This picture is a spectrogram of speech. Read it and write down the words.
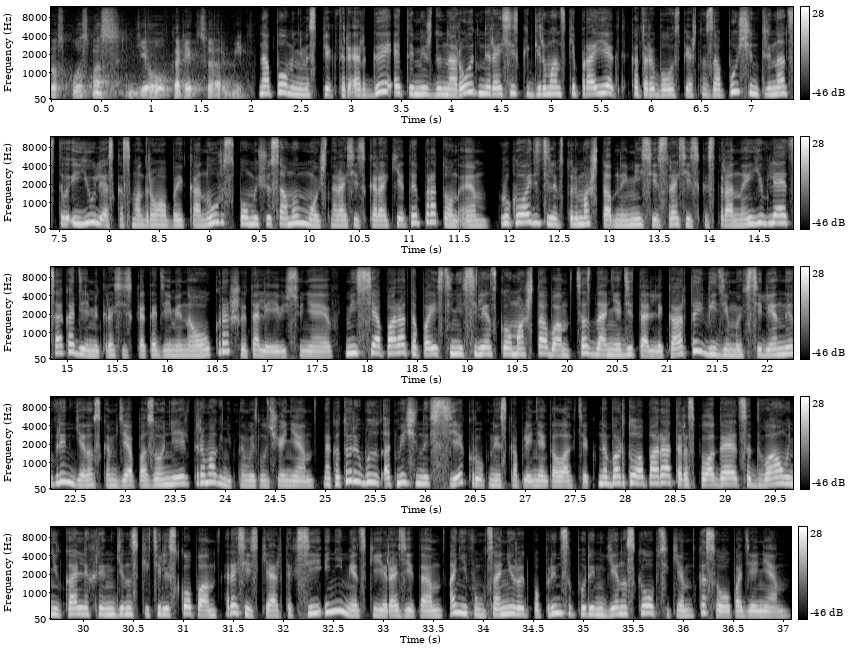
Роскосмос делал коррекцию орбит. Напомним, «Спектр РГ» — это международный российско-германский проект, который был успешно запущен 13 июля с космодрома Байконур с помощью самой мощной российской ракеты «Протон-М». Руководителем столь масштабной миссии с российской стороны является академик Российской академии наук Рашид Алеевич Сюняев. Миссия аппарата поистине вселенского масштаба – создание детальной карты видимой Вселенной в рентгеновском диапазоне электромагнитного излучения, на которой будут отмечены все крупные скопления галактик. На борту аппарата располагаются два уникальных уникальных рентгеновских телескопа – российский Артекси и немецкий Ерозита. Они функционируют по принципу рентгеновской оптики – косого падения.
